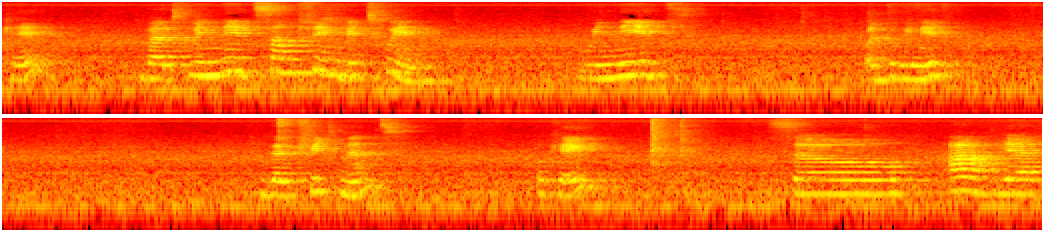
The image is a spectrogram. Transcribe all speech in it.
Okay? But we need something between. We need what do we need? The treatment. Okay. So, ah, yeah,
